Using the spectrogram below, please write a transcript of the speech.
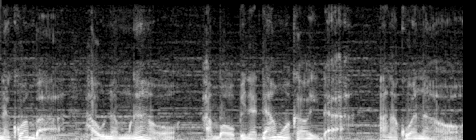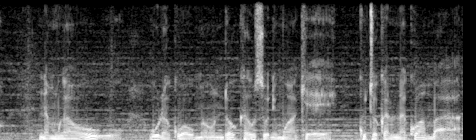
na kwamba hauna mng'ao ambao binadamu wa kawaida anakuwa nao, na mng'ao huu unakuwa umeondoka usoni mwake kutokana na kwamba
